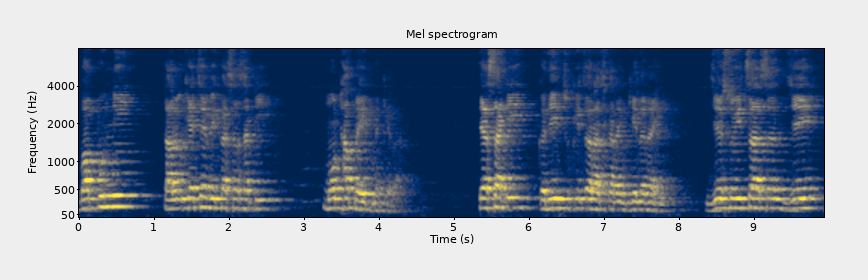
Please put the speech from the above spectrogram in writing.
बापूंनी तालुक्याच्या विकासासाठी मोठा प्रयत्न केला. त्यासाठी कधी चुकीचं राजकारण केलं नाही. जे सोयीचं असेल जे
